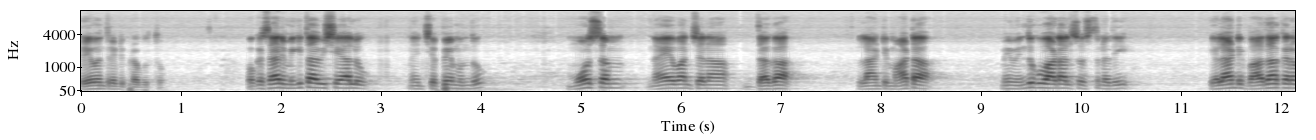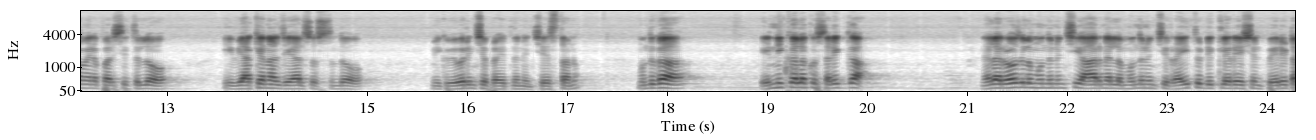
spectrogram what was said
రేవంత్ రెడ్డి ప్రభుత్వం. ఒకసారి మిగతా విషయాలు నేను చెప్పే ముందు మోసం నయవంచన దగ లాంటి మాట మేము ఎందుకు వాడాల్సి వస్తున్నది? ఎలాంటి బాధాకరమైన పరిస్థితుల్లో ఈ వ్యాఖ్యానాలు చేయాల్సి వస్తుందో మీకు వివరించే ప్రయత్నం నేను చేస్తాను. ముందుగా ఎన్నికలకు సరిగ్గా నెల రోజుల ముందు నుంచి ఆరు నెలల ముందు నుంచి రైతు డిక్లరేషన్ పేరిట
